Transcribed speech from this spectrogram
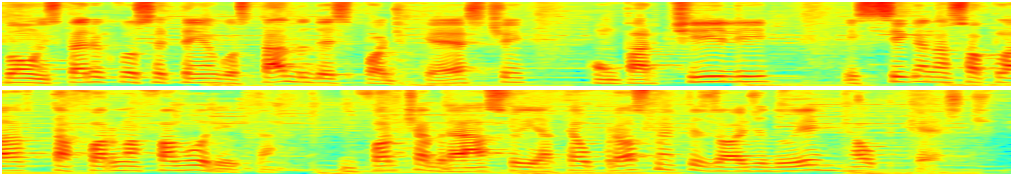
Bom, espero que você tenha gostado desse podcast. Compartilhe e siga na sua plataforma favorita. Um forte abraço e até o próximo episódio do eHelpcast.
